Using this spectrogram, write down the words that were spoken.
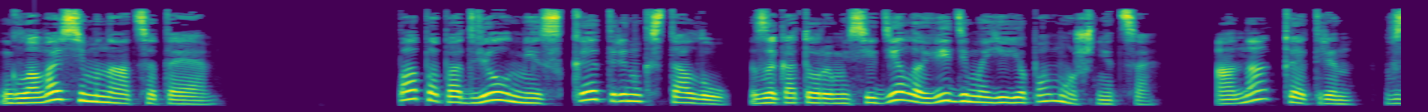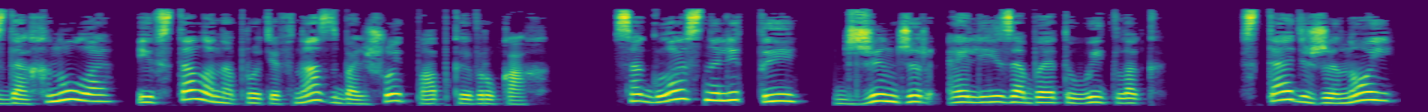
Глава 17. Папа подвел мисс Кэтрин к столу, за которым сидела, видимо, ее помощница. Она, Кэтрин, вздохнула и встала напротив нас с большой папкой в руках. Согласна ли ты, Джинджер Элизабет Уитлок, стать женой?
